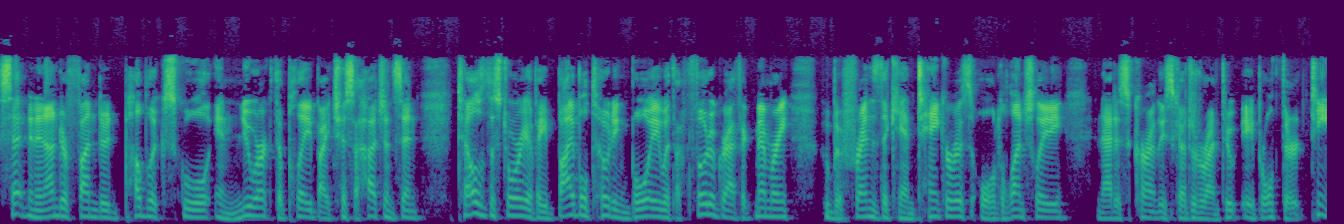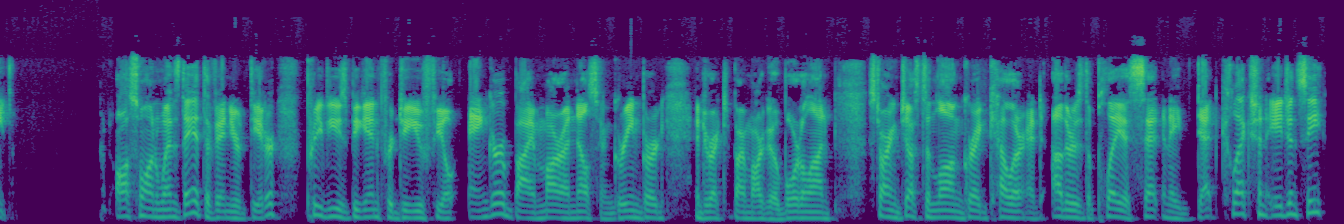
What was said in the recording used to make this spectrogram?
Set in an underfunded public school in Newark, the play by Chisa Hutchinson tells the story of a Bible toting boy with a photographic memory who befriends the cantankerous old lunch lady, and that is currently scheduled to run through April 13th. Also on Wednesday at the Vineyard Theater, previews begin for Do You Feel Anger by Mara Nelson Greenberg and directed by Margot Bordelon. Starring Justin Long, Greg Keller, and others, the play is set in a debt collection agency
